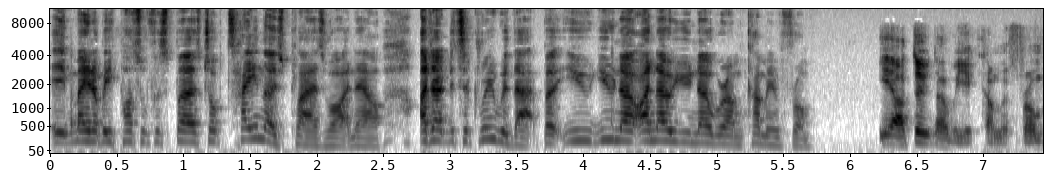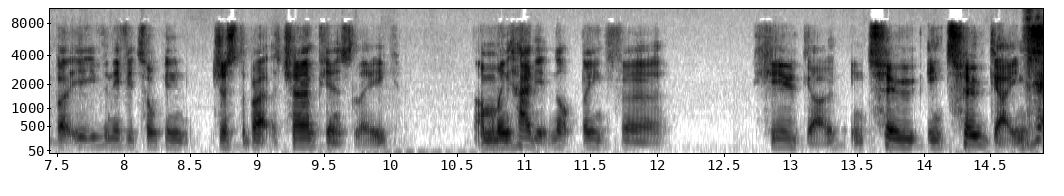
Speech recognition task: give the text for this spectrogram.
it may not be possible for Spurs to obtain those players right now. I don't disagree with that, but you, you know, I know you know where I'm coming from. Yeah, I do know where you're coming from, but even if you're talking just about the Champions League, I mean, had it not been for Hugo in two in two games,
